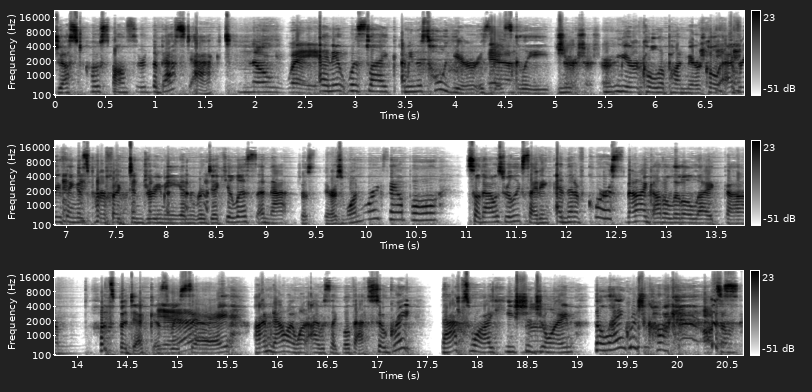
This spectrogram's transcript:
just co-sponsored the best act no way. and it was like i mean this whole year is Yeah. basically Sure, mi- sure, sure. miracle upon miracle everything is perfect and dreamy and ridiculous and that just there's one more example so that was really exciting and then of course then i got a little like um chutzpadik as we say i'm now i want i was like well that's so great that's why he should join the language caucus Mm. Awesome,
